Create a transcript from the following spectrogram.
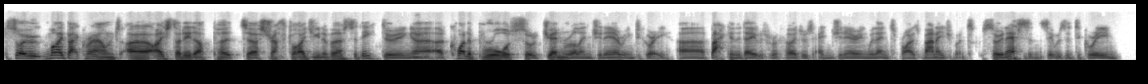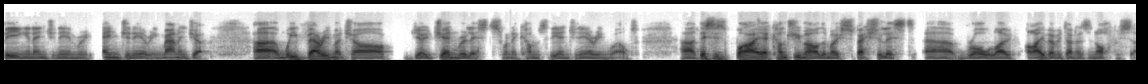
So my background, uh, I studied up at uh, Strathclyde University, doing a, a quite a broad sort of general engineering degree. Uh, back in the day, it was referred to as engineering with enterprise management. So in essence, it was a degree in being an engineering engineering manager, uh, and we very much are you know generalists when it comes to the engineering world. Uh, this is by a country mile the most specialist uh, role I've I've ever done as an officer.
